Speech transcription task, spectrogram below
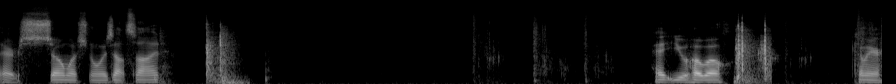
There's so much noise outside. Hey, you hobo. Come here.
